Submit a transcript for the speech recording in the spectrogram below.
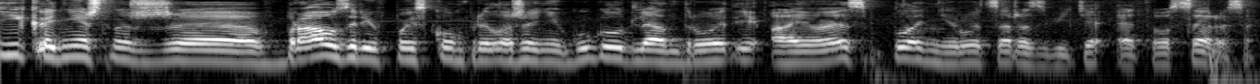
И, конечно же, в браузере, в поисковом приложении Google для Android и iOS планируется развитие этого сервиса.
